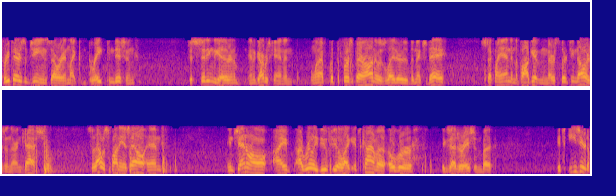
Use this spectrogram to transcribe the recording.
three pairs of jeans that were in like great condition, just sitting together in a, in a garbage can. And when I put the first pair on, it was later the next day, stuck my hand in the pocket and there was $13 in there in cash. So that was funny as hell. And in general, I I really do feel like it's kind of a over exaggeration, but it's easier to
